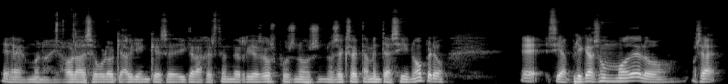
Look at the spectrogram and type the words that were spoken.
eh, bueno, y ahora seguro que alguien que se dedique a la gestión de riesgos, pues no, no es exactamente así, ¿no? Pero eh, si aplicas un modelo, o sea,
